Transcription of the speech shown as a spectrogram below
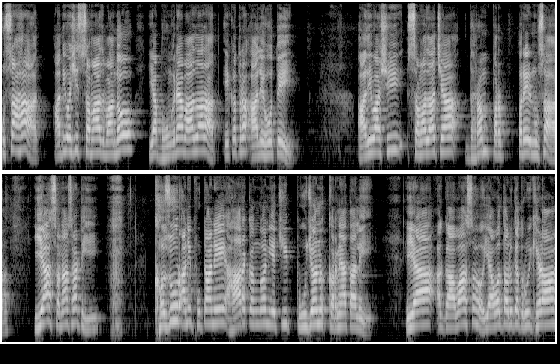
उत्साहात आदिवासी समाज बांधव या भोंगऱ्या बाजारात एकत्र आले होते. आदिवासी समाजाच्या धर्म परंपरेनुसार या सणासाठी खजूर आणि फुटाणे हार कंगन याची पूजन करण्यात आले. या गावासह यावल तालुक्यात रुईखेडा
